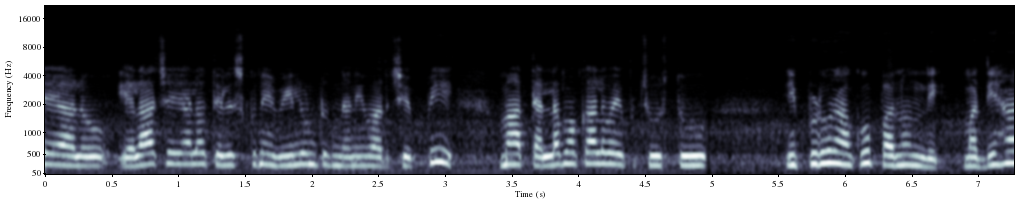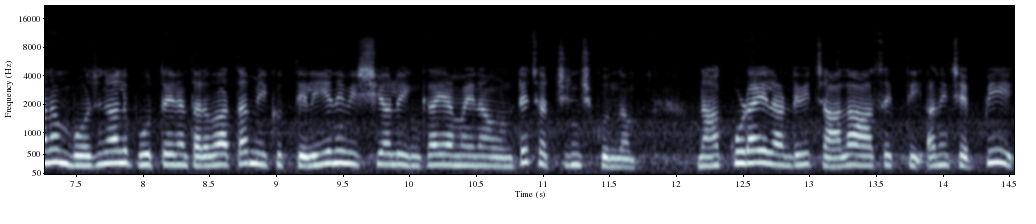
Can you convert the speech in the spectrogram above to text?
చేయాలో ఎలా చేయాలో తెలుసుకునే వీలుంటుందని వారు చెప్పి మా తెల్ల ముఖాల వైపు చూస్తూ ఇప్పుడు నాకు పనుంది. మధ్యాహ్నం భోజనాలు పూర్తయిన తర్వాత మీకు తెలియని విషయాలు ఇంకా ఏమైనా ఉంటే చర్చించుకుందాం. నాకు కూడా ఇలాంటివి చాలా ఆసక్తి అని చెప్పి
